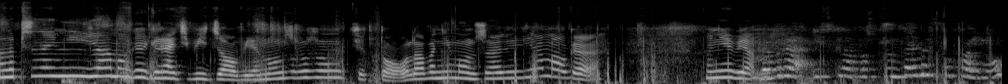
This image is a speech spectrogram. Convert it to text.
Ale przynajmniej ja mogę grać, widzowie. No zrozumcie to. Lawa nie może, ale ja mogę. No nie wiem. Dobra, Iskra, posprzątajmy w pokoju.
